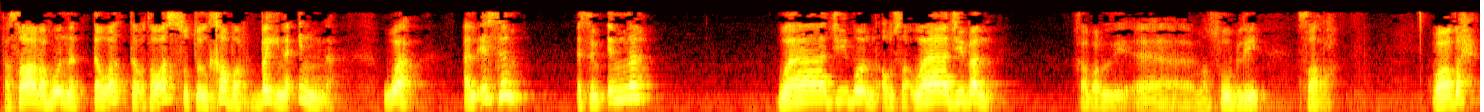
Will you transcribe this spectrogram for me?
فصار هنا توسط الخبر بين إن والاسم اسم إن واجب أو واجبا. خبر آه، منصوب لي صار واضح؟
